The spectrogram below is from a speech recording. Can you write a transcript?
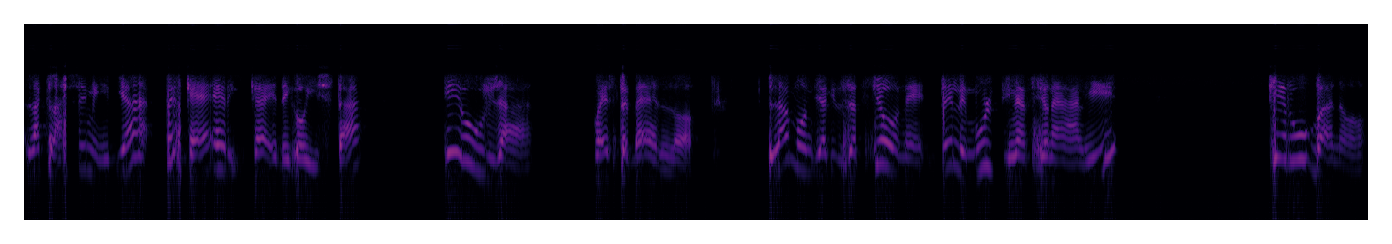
la classe media perché è ricca ed egoista e usa, questo è bello, la mondializzazione delle multinazionali che rubano,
